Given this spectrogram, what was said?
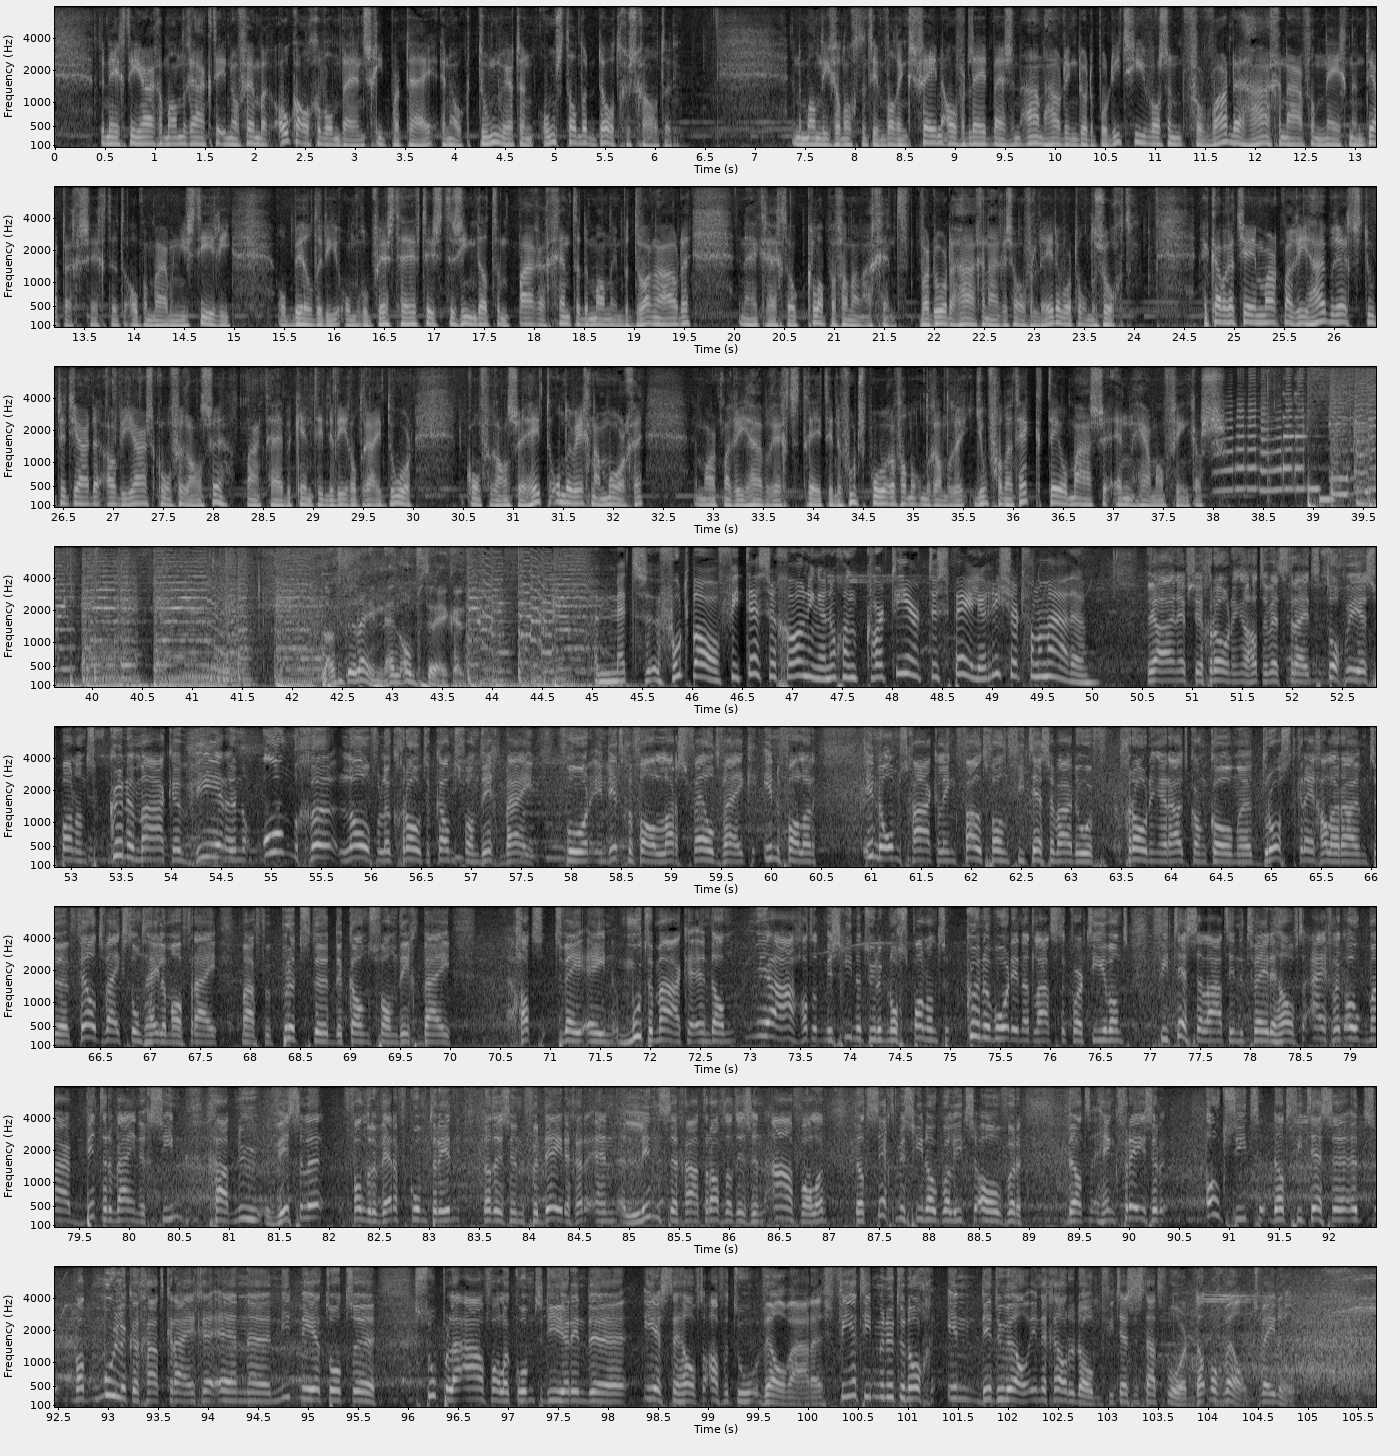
De 19-jarige man raakte in november ook al gewond bij een schietpartij... en ook toen werd een omstander doodgeschoten. En de man die vanochtend in Wallingsveen overleed bij zijn aanhouding door de politie... was een verwarde Hagenaar van 39, zegt het Openbaar Ministerie. Op beelden die Omroep West heeft is te zien dat een paar agenten de man in bedwang houden. En hij krijgt ook klappen van een agent. Waardoor de Hagenaar is overleden wordt onderzocht. En cabaretier Mark-Marie Huibrechts doet dit jaar de oudejaarsconferentie. Dat maakt hij bekend in De Wereld Draait Door. De conferentie heet Onderweg naar Morgen. En Mark-Marie Huibrechts treedt in de voetsporen van onder andere Joep van het Hek, Theo Maassen en Herman Vinkers. Langs de lijn en omstreken. Met voetbal, Vitesse Groningen, nog een kwartier te spelen. Richard van der Made. Ja, en FC Groningen had de wedstrijd toch weer spannend kunnen maken. Weer een ongelooflijk grote kans van dichtbij voor in dit geval Lars Veldwijk. Invaller in de omschakeling. Fout van Vitesse waardoor Groningen eruit kan komen. Drost kreeg alle ruimte. Veldwijk stond helemaal vrij. Maar verprutste de kans van dichtbij had 2-1 moeten maken. En dan ja, had het misschien natuurlijk nog spannend kunnen worden in het laatste kwartier. Want Vitesse laat in de tweede helft eigenlijk ook maar bitter weinig zien. Gaat nu wisselen. Van der Werf komt erin. Dat is een verdediger. En Linse gaat eraf. Dat is een aanvaller. Dat zegt misschien ook wel iets over dat Henk Vrezer ook ziet dat Vitesse het wat moeilijker gaat krijgen. En uh, niet meer tot uh, soepele aanvallen komt die er in de eerste helft af en toe wel waren. 14 minuten nog in dit duel in de Gelderdoom. Vitesse staat voor. Dat nog wel. 2-0.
